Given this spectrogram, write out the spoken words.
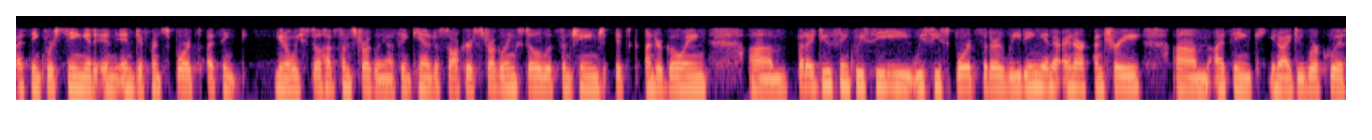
I think we're seeing it in, in different sports. I think you know, we still have some struggling. I think Canada Soccer is struggling still with some change it's undergoing, um, but I do think we see we see sports that are leading in our, in our country. Um, I think you know I do work with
